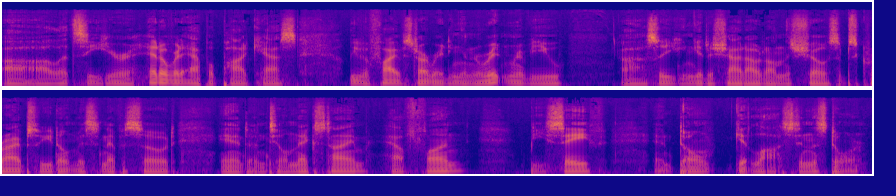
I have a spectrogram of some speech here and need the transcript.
Uh, let's see here. Head over to Apple Podcasts, leave a five star rating and a written review. Uh, so you can get a shout out on the show. Subscribe so you don't miss an episode. And until next time, have fun, be safe, and don't get lost in the storm.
